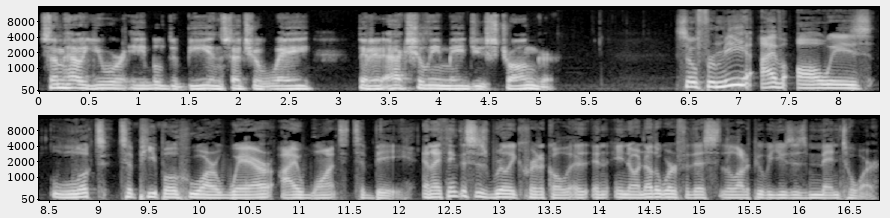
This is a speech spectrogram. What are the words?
somehow you were able to be in such a way that it actually made you stronger? So for me, I've always looked to people who are where I want to be. And I think this is really critical. And, you know, another word for this that a lot of people use is mentor.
